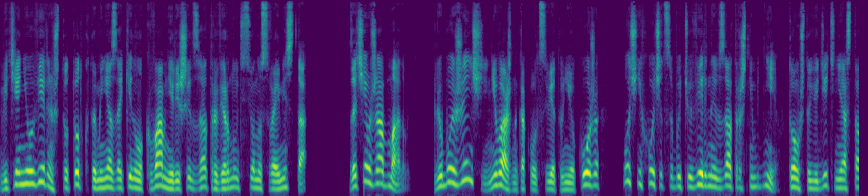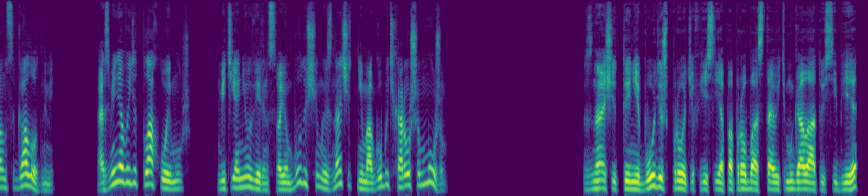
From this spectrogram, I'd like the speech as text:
Ведь я не уверен, что тот, кто меня закинул к вам, не решит завтра вернуть все на свои места. Зачем же обманывать? Любой женщине, неважно какого цвета у нее кожа, очень хочется быть уверенной в завтрашнем дне, в том, что ее дети не останутся голодными. А из меня выйдет плохой муж. Ведь я не уверен в своем будущем и, значит, не могу быть хорошим мужем. «Значит, ты не будешь против, если я попробую оставить Магалату себе?»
